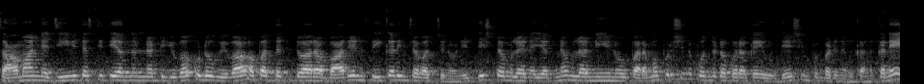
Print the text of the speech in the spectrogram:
సామాన్య జీవిత స్థితి అందున్నట్టు యువకుడు వివాహ పద్ధతి ద్వారా భార్యను స్వీకరించవచ్చును. నిర్దిష్టములైన యజ్ఞములన్నీను పరమపురుషుని పొందుట కొరకై ఉద్దేశింపబడినవి కనుకనే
